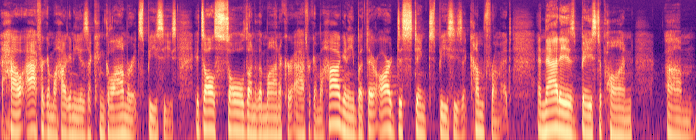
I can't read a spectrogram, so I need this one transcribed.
how African mahogany is a conglomerate species. It's all sold under the moniker African mahogany, but there are distinct species that come from it. And that is based upon um,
